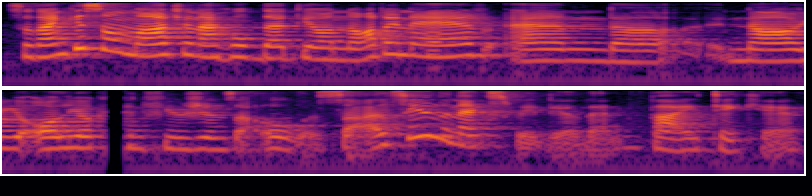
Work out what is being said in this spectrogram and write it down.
So thank you so much and I hope that you're not in air and uh, now you, all your confusions are over. So I'll see you in the next video then. Bye. Take care.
